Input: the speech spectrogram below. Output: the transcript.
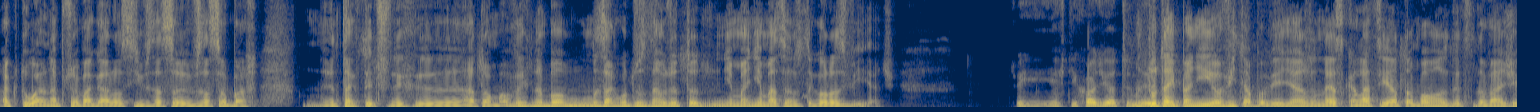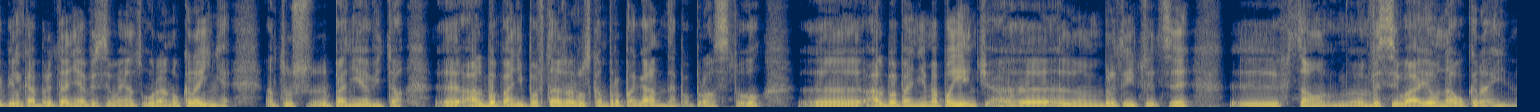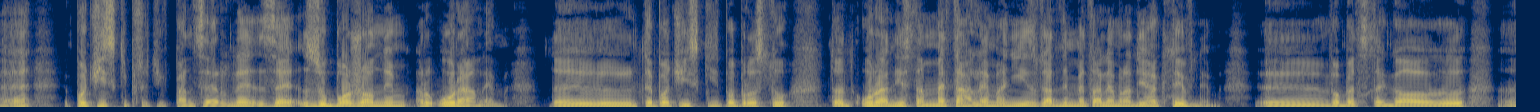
aktualna przewaga Rosji w, zasobach y, taktycznych y, atomowych, no bo Zachód uznał, że to nie ma, nie ma sensu tego rozwijać. Jeśli chodzi o ten. Tutaj pani Jowita powiedziała, że na eskalację atomową zdecydowała się Wielka Brytania, wysyłając uran Ukrainie. Otóż pani Jowito, e, albo pani powtarza ruską propagandę po prostu, e, albo pani nie ma pojęcia. Brytyjczycy chcą, wysyłają na Ukrainę pociski przeciwpancerne ze zubożonym uranem te pociski po prostu, to uran jest tam metalem, a nie jest żadnym metalem radioaktywnym. Wobec tego,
